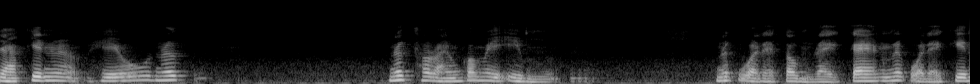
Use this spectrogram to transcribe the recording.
อยากกินหิวนึก นึกเท่าไหร่มันก็ไม่อิ่ม นึกว่าได้ต้มได้แกง นึกว่าได้กิน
